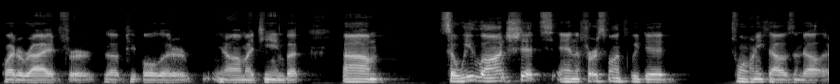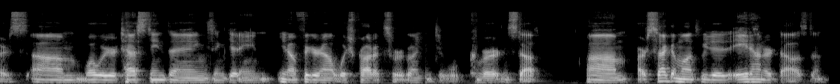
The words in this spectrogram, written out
quite a ride for the people that are you know on my team. But um, so we launched it, and the first month we did twenty thousand um, dollars while we were testing things and getting you know figuring out which products we are going to convert and stuff. Um, our second month we did eight hundred thousand,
